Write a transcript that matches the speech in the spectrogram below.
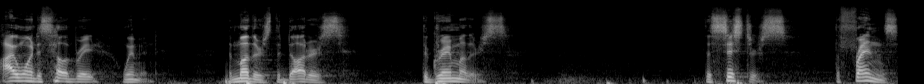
I want to celebrate women the mothers, the daughters, the grandmothers, the sisters, the friends,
